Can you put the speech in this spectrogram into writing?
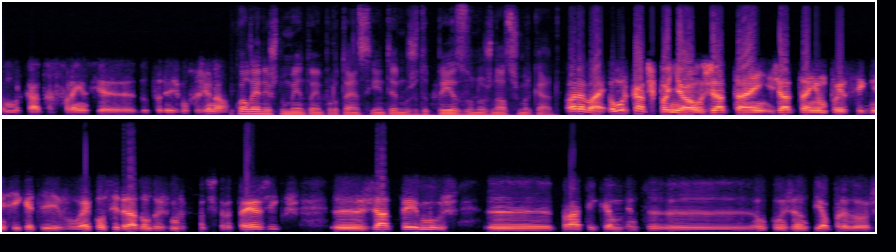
um mercado de referência do turismo regional. Qual é neste momento a importância em termos de peso nos nossos mercados? Ora bem, o mercado espanhol já tem, já tem um peso significativo, é considerado um dos mercados estratégicos, já temos Uh, praticamente uh, um conjunto de operadores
